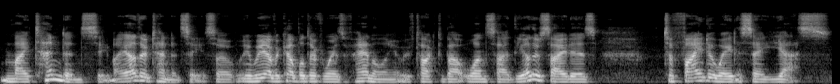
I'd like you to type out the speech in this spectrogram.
my tendency, my other tendency. So we we have a couple different ways of handling it. We've talked about one side. The other side is to find a way to say yes.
